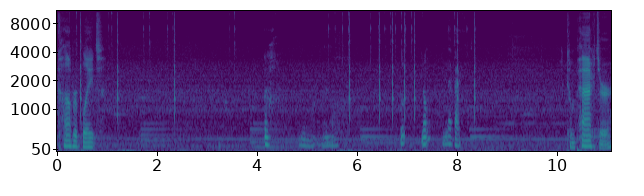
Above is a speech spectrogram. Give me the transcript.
Copper plate. Ugh. Oop, nope, give that back. Compactor.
